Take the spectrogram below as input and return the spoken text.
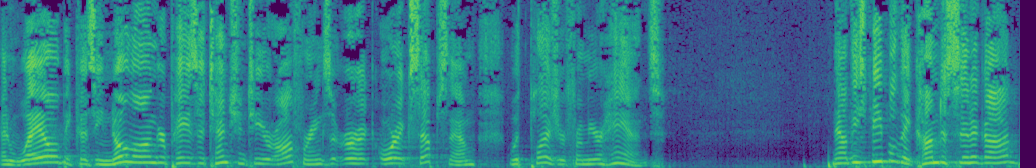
and wail because he no longer pays attention to your offerings or, or accepts them with pleasure from your hands. Now, these people, they come to synagogue.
